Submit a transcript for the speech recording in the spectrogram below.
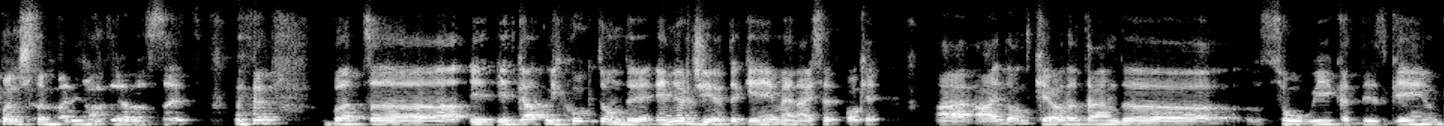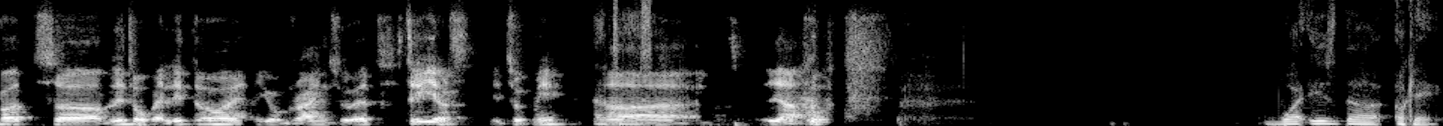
punch somebody on the other side but uh, it, it got me hooked on the energy of the game and i said okay I, I don't care that I'm the so weak at this game, but uh, little by little, and you grind to it. Three years it took me. That's uh, awesome. Yeah. what is the okay?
